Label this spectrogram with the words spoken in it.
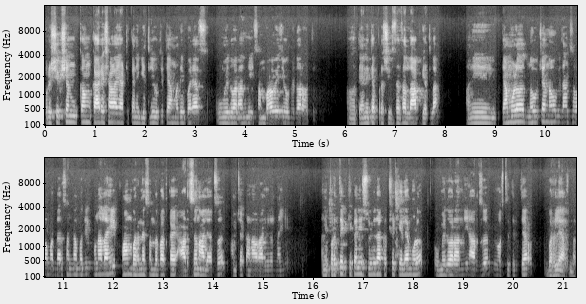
प्रशिक्षण कम कार्यशाळा या ठिकाणी घेतली होती. त्यामध्ये बऱ्याच उमेदवारांनी संभाव्य जे उमेदवार होते त्याने त्या प्रशिक्षणाचा लाभ घेतला. आणि त्यामुळं नऊच्या नऊ विधानसभा मतदारसंघामध्ये कुणालाही फॉर्म भरण्यासंदर्भात काही अडचण आल्याचं आमच्या कानावर आलेलं नाही आणि प्रत्येक ठिकाणी सुविधा कक्ष केल्यामुळं उमेदवारांनी अर्ज व्यवस्थितरित्या भरले असणार.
